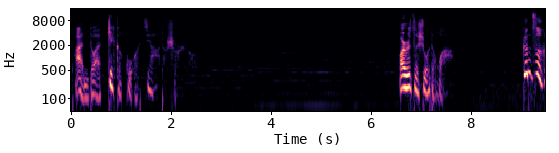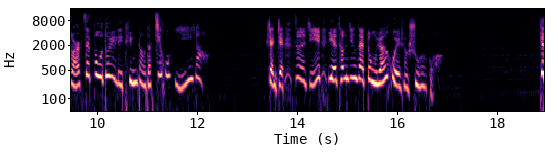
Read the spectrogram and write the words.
判断这个国家的事儿了。儿子说的话，跟自个儿在部队里听到的几乎一样，甚至自己也曾经在动员会上说过。这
